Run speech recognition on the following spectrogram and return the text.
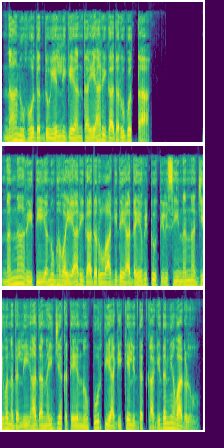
ನಾನು ಹೋದದ್ದು ಎಲ್ಲಿಗೆ ಅಂತ ಯಾರಿಗಾದರೂ ಗೊತ್ತಾ? ನನ್ನ ರೀತಿ ಅನುಭವ ಯಾರಿಗಾದರೂ ಆಗಿದೆಯಾ? ದಯವಿಟ್ಟು ತಿಳಿಸಿ, ನನ್ನ ಜೀವನದಲ್ಲಿ ಆದ ನೈಜ ಕಥೆಯನ್ನು ಪೂರ್ತಿಯಾಗಿ ಕೇಳಿದ್ದಕ್ಕಾಗಿ ಧನ್ಯವಾದಗಳು.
